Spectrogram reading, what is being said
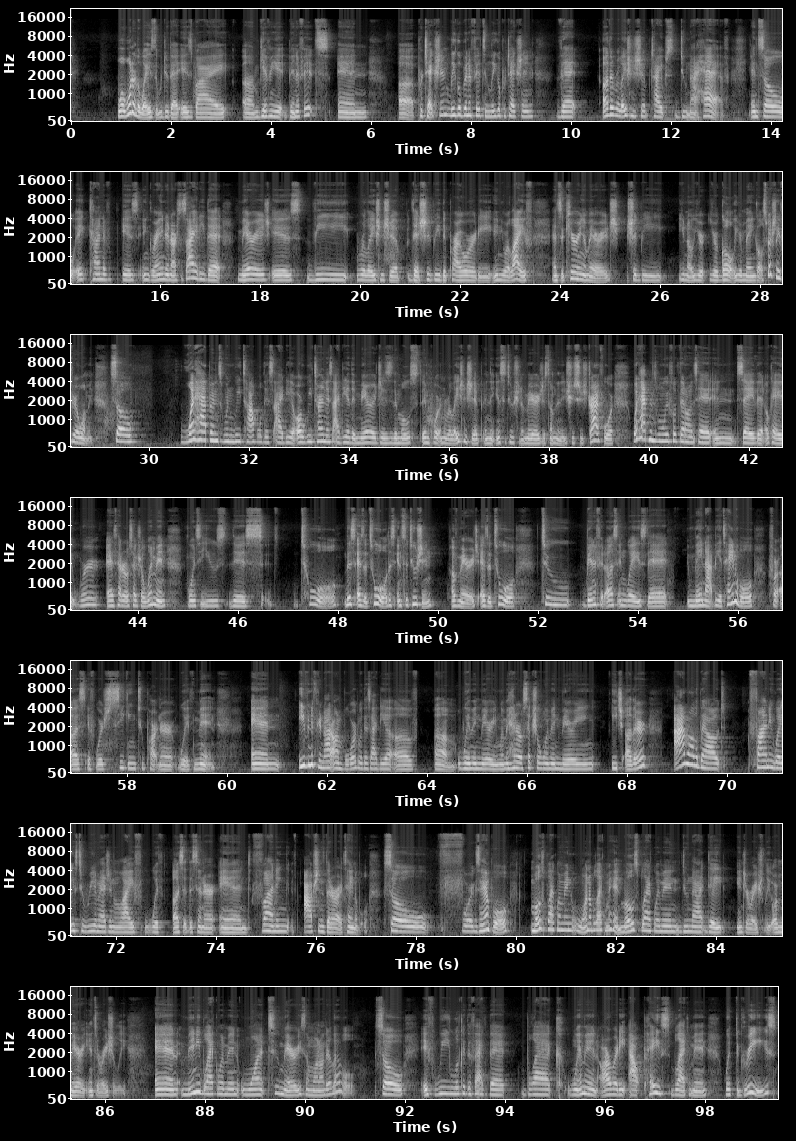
well, one of the ways that we do that is by um, giving it benefits and uh, protection, legal benefits and legal protection that other relationship types do not have. And so it kind of is ingrained in our society that marriage is the relationship that should be the priority in your life and securing a marriage should be, you know, your your goal, your main goal, especially if you're a woman. So what happens when we topple this idea or we turn this idea that marriage is the most important relationship and the institution of marriage is something that you should strive for? What happens when we flip that on its head and say that, okay, we're as heterosexual women going to use this tool, this as a tool, this institution of marriage as a tool to benefit us in ways that may not be attainable for us if we're seeking to partner with men. And even if you're not on board with this idea of um, women marrying women, heterosexual women marrying each other, I'm all about finding ways to reimagine life with us at the center and finding options that are attainable. So, for example, most black women want a black man. Most black women do not date interracially or marry interracially. And many black women want to marry someone on their level. So if we look at the fact that black women already outpace black men with degrees,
